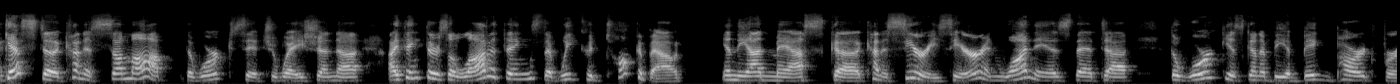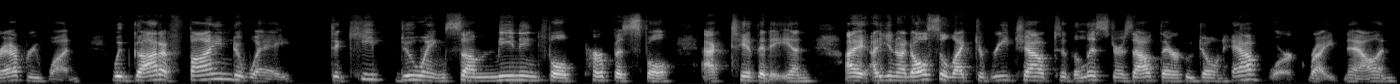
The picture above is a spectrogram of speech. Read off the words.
guess to kind of sum up the work situation, uh, I think there's a lot of things that we could talk about in the Unmask uh, kind of series here. And one is that uh, the work is going to be a big part for everyone. We've got to find a way to keep doing some meaningful, purposeful activity. And I, I, you know, I'd also like to reach out to the listeners out there who don't have work right now. And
